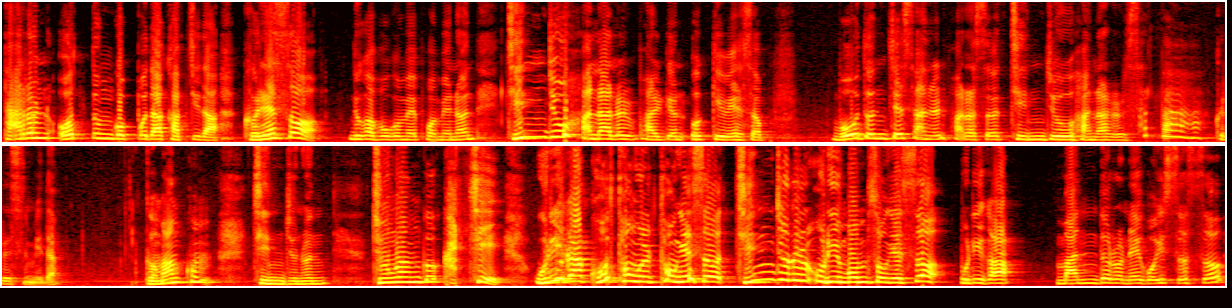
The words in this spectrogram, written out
다른 어떤 것보다 값지다. 그래서 누가복음에 보면은 진주 하나를 발견 얻기 위해서 모든 재산을 팔아서 진주 하나를 샀다 그랬습니다. 그만큼 진주는 중한 것 같이 우리가 고통을 통해서 진주를 우리 몸속에서 우리가 만들어내고 있어서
